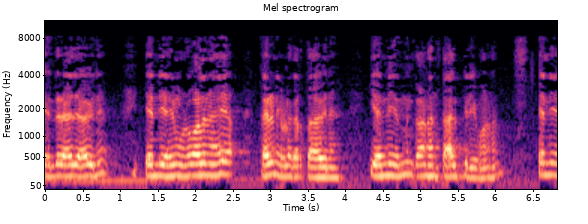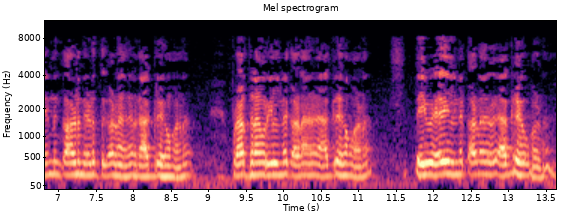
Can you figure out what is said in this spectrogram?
എന്റെ രാജാവിന് എന്റെ അനുമുണവാളനായ കരുണയുള്ള കർത്താവിന് എന്നെ എന്നും കാണാൻ താല്പര്യമാണ് എന്നെ എന്നും കാണുന്നിടത്ത് കാണാൻ അവൻ ആഗ്രഹമാണ്. പ്രാർത്ഥനാ മുറിയിൽ എന്നെ കാണാൻ ആഗ്രഹമാണ്. ദൈവവേലയിൽ എന്നെ കാണാൻ ആഗ്രഹമാണ്.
